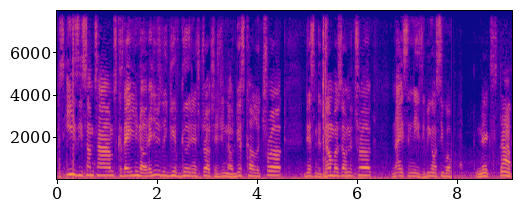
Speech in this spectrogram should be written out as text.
it's easy sometimes because they, you know, they usually give good instructions. You know, this color truck, this and the numbers on the truck, nice and easy. We gonna see what. Next stop,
